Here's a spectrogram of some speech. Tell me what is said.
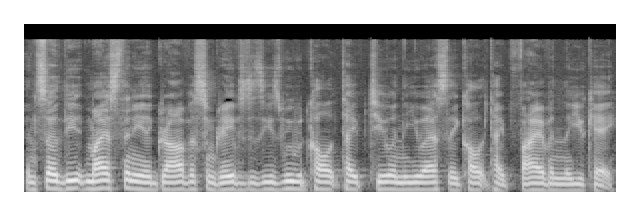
And so the myasthenia gravis and Graves' disease, we would call it type 2 in the US, they call it type 5 in the UK.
